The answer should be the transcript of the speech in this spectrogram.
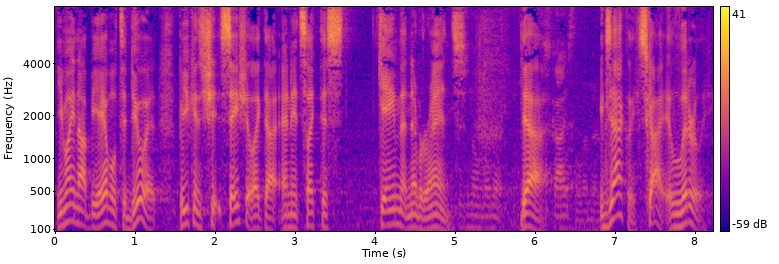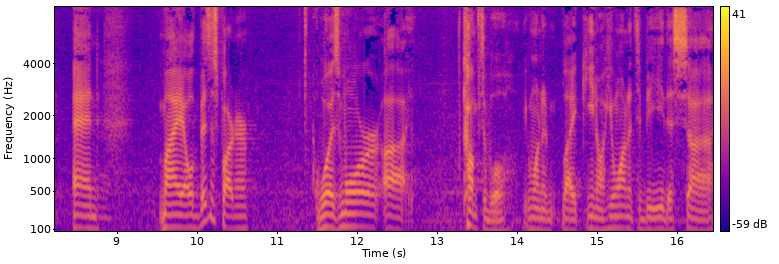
You might not be able to do it, but you can sh- say shit like that, and it's like this game that never ends. There's no limit. Yeah. Sky's the limit. Exactly, sky, it literally. And my old business partner was more uh, comfortable. He wanted, like, you know, he wanted to be this uh,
